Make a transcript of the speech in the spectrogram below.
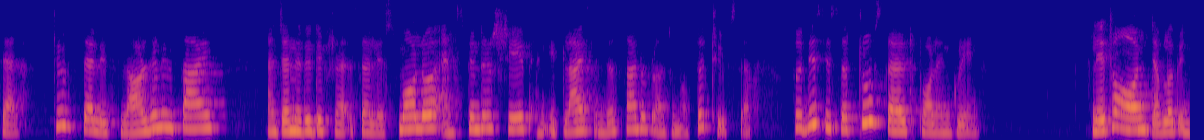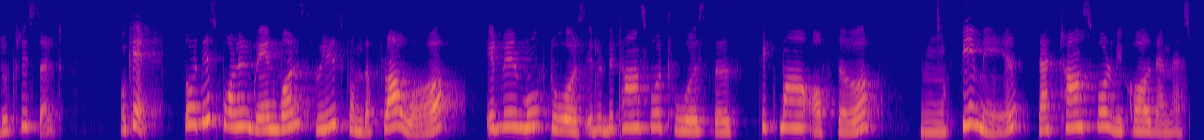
cell. Tube cell is larger in size and generative cell is smaller and spindle shaped and it lies in the cytoplasm of the tube cell. So this is a two-celled pollen grain later on develop into three-celled okay so this pollen grain once released from the flower, it will move towards, it will be transferred towards the stigma of the um, female. That transfer we call them as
